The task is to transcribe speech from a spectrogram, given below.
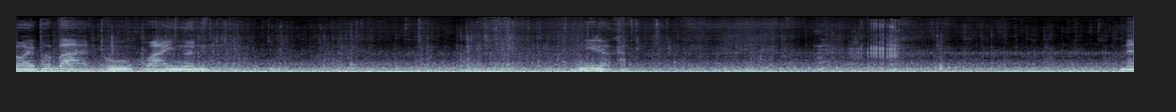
รอยพระ บาทภูควายเงิน นี่เหรอครับ นะ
